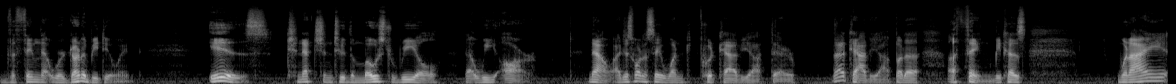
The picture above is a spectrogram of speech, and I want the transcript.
the thing that we're going to be doing is connection to the most real that we are. Now, I just want to say one quick caveat there. Not a caveat, but a, a thing, because when I,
